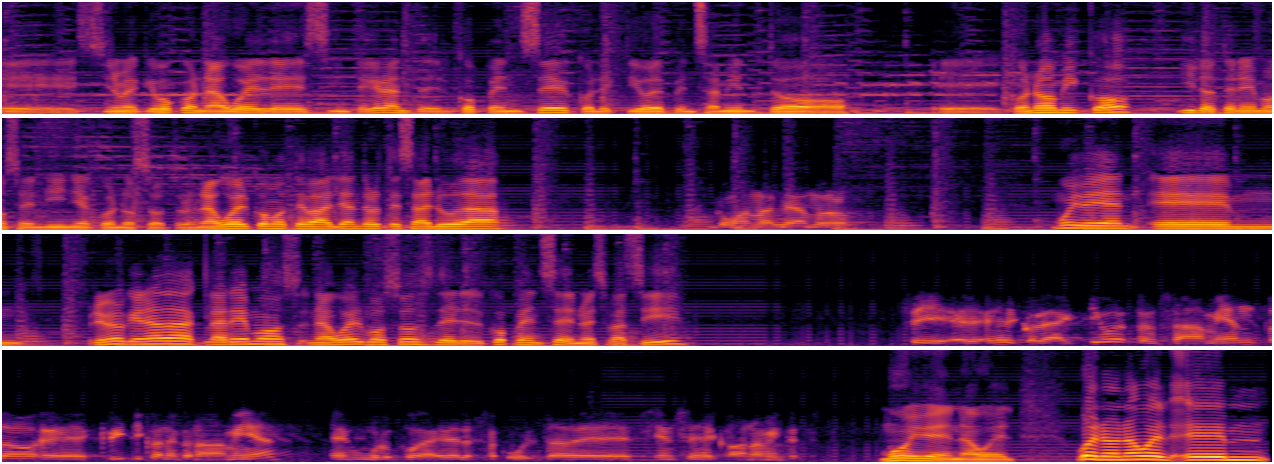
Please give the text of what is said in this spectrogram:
Eh, si no me equivoco, Nahuel es integrante del COPENSE, colectivo de pensamiento eh, económico, y lo tenemos en línea con nosotros. Nahuel, ¿cómo te va? Leandro te saluda. ¿Cómo andás, Leandro? Muy bien. Eh, primero que nada, aclaremos, Nahuel, vos sos del COPENSE, ¿no es así? Colectivo de pensamiento eh, crítico en economía. Es un grupo de, de la Facultad de Ciencias Económicas. Muy bien, Nahuel. Bueno, Nahuel, eh,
